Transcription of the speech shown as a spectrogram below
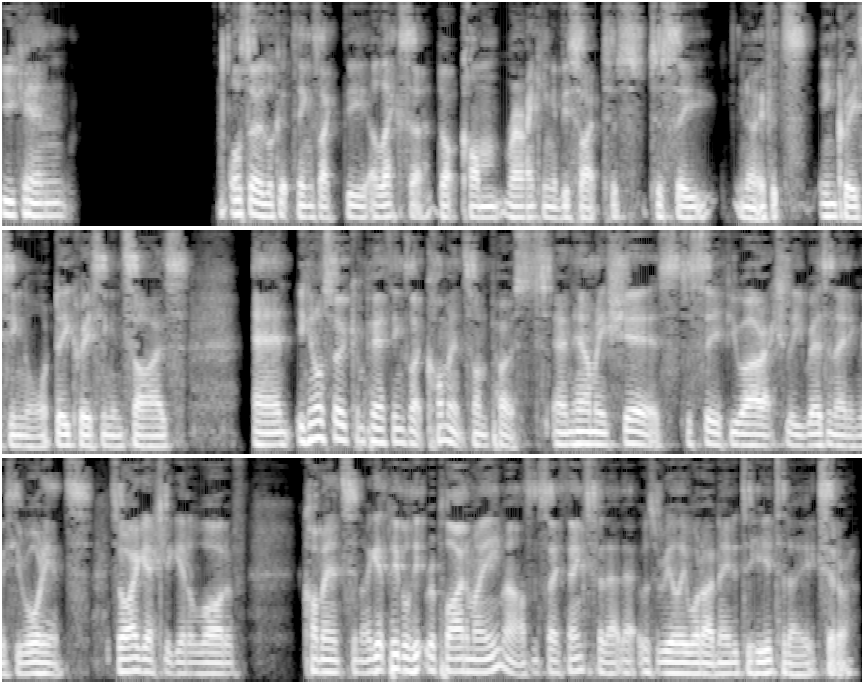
you can also look at things like the alexa.com ranking of your site to to see you know, if it's increasing or decreasing in size. And you can also compare things like comments on posts and how many shares to see if you are actually resonating with your audience. So I actually get a lot of comments and I get people hit reply to my emails and say, thanks for that. That was really what I needed to hear today, etc.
